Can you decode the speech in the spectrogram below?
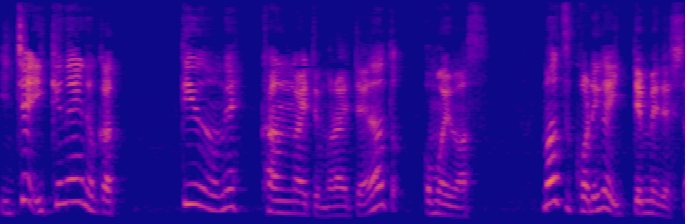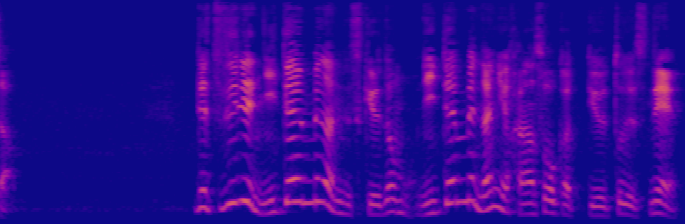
いちゃいけないのかっていうのをね考えてもらいたいなと思います。まずこれが1点目でした。で続いて2点目なんですけれども2点目何を話そうかっていうとですね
